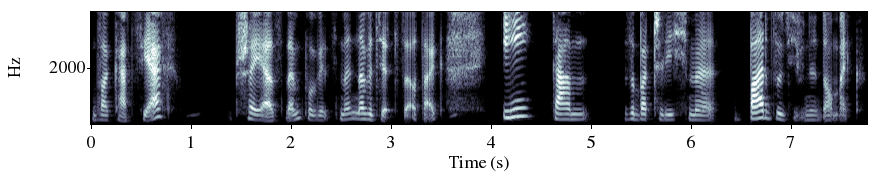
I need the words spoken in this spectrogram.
wakacjach, przejazdem powiedzmy, na wycieczce, o tak. I tam zobaczyliśmy bardzo dziwny domek.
